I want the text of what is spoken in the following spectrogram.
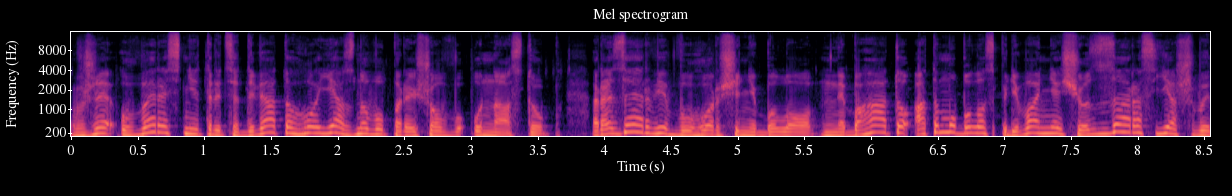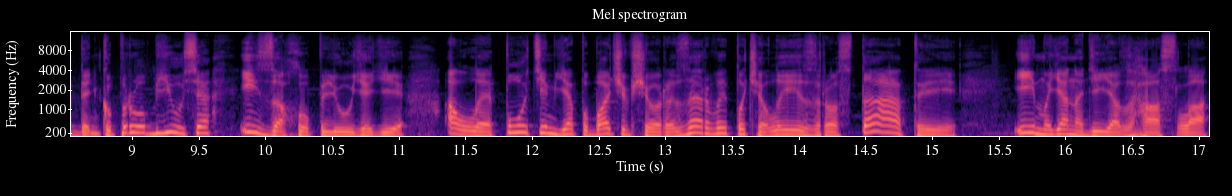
Вже у вересні 39-го я знову перейшов у наступ. Резервів в Угорщині було небагато, а тому було сподівання, що зараз я швиденько проб'юся і захоплю її. Але потім я побачив, що резерви почали зростати. І моя надія згасла.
